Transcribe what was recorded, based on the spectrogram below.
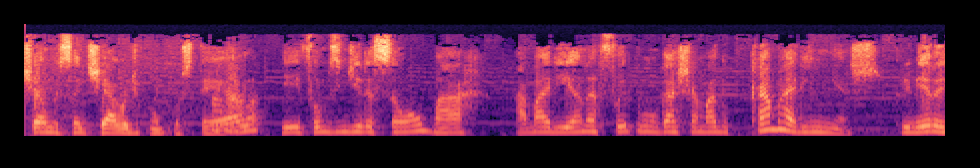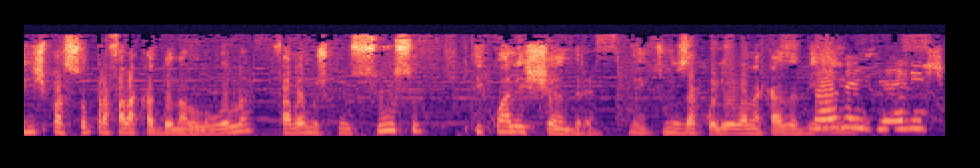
Deixamos Santiago de Compostela e fomos em direção ao mar. A Mariana foi para um lugar chamado Camarinhas. Primeiro a gente passou para falar com a dona Lola, falamos com o Susso e com a Alexandra, né, que nos acolheu lá na casa dele. Todos eles,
